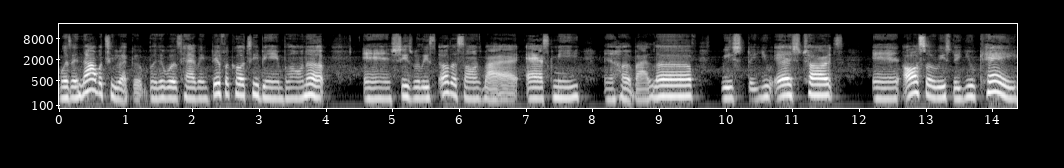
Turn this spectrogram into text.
was a novelty record, but it was having difficulty being blown up. And she's released other songs by Ask Me and Hurt by Love, reached the U.S. charts, and also reached the U.K.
